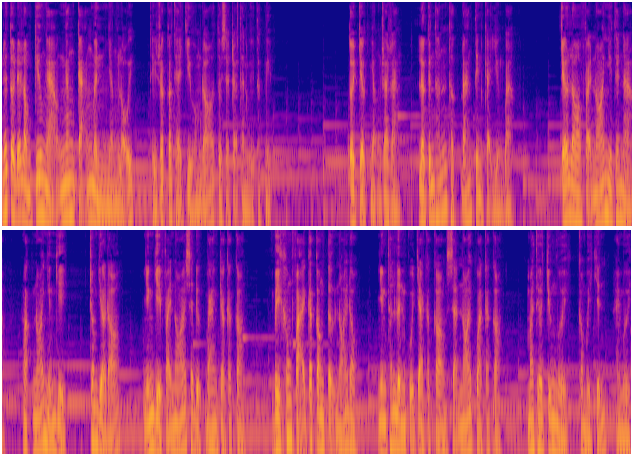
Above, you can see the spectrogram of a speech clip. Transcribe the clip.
Nếu tôi để lòng kiêu ngạo ngăn cản mình nhận lỗi, Thì rất có thể chiều hôm đó tôi sẽ trở thành người thất nghiệp. Tôi chợt nhận ra rằng Lời kinh thánh thật đáng tin cậy dường bao. Chớ lo phải nói như thế nào Hoặc nói những gì, Trong giờ đó những gì phải nói sẽ được ban cho các con. Vì không phải các con tự nói đâu, nhưng Thánh Linh của cha các con sẽ nói qua các con. Matthew chương 10, câu 19, 20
